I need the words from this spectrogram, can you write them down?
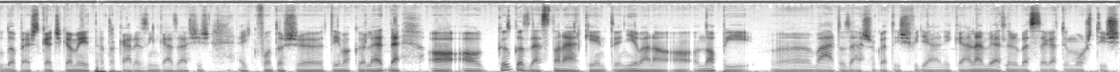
Budapest, Kecskemét, tehát akár ez ingázás is egy fontos témakör lehet, de a, a közgazdász tanárként nyilván a, a napi változásokat is figyelni kell. Nem véletlenül beszélgetünk most is,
